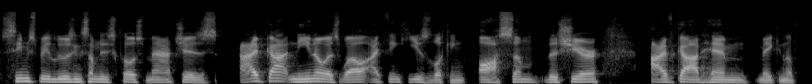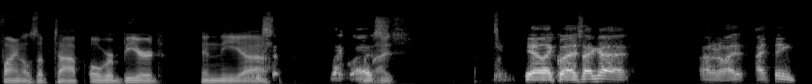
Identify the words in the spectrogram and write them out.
seems to be losing some of these close matches. I've got Nino as well. I think he's looking awesome this year. I've got him making the finals up top over Beard in the uh Likewise. semis. Yeah, likewise. I got I don't know, I, I think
